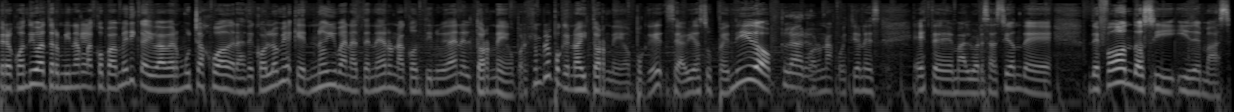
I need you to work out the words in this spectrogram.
pero cuando iba a terminar la Copa América iba a haber muchas jugadoras de Colombia que no iban a tener una continuidad en el torneo. Por ejemplo, porque no hay torneo, porque se había suspendido por unas cuestiones este, de malversación de, de fondos y, y demás.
